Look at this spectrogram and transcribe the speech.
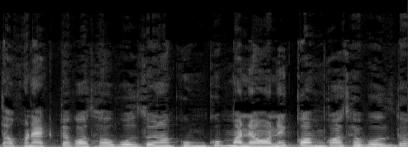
তখন একটা কথাও বলতো না কুমকুম মানে অনেক কম কথা বলতো।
